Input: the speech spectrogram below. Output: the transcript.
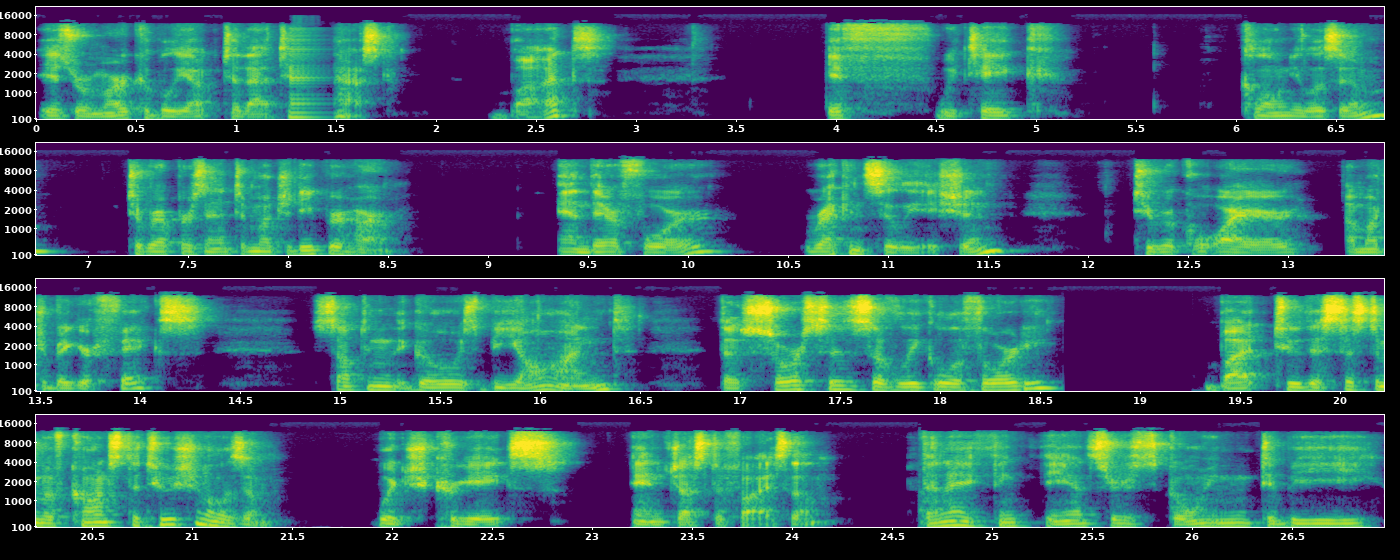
is remarkably up to that task. But if we take colonialism to represent a much deeper harm, and therefore reconciliation to require a much bigger fix, something that goes beyond the sources of legal authority, but to the system of constitutionalism, which creates and justifies them then I think the answer is going to be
